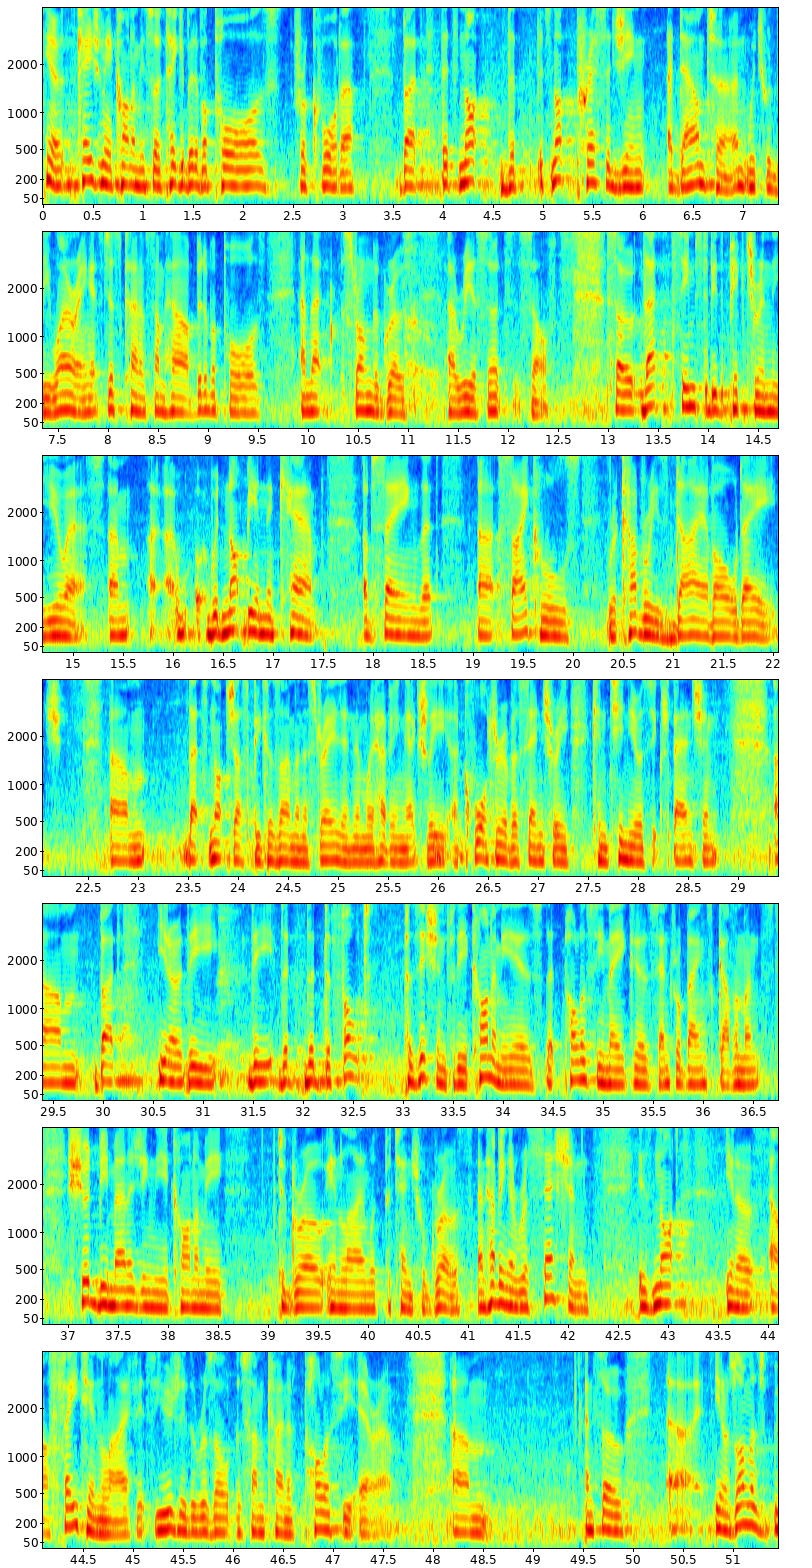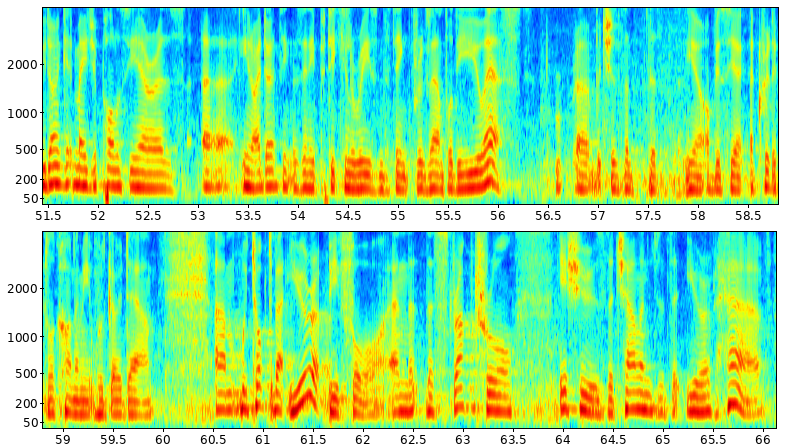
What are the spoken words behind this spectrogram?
you know, occasionally economies sort of take a bit of a pause for a quarter, but it's not, the, it's not presaging a downturn, which would be worrying. It's just kind of somehow a bit of a pause, and that stronger growth uh, reasserts itself. So that seems to be the picture in the US. Um, I, I would not be in the camp of saying that uh, cycles, recoveries die of old age. Um, that's not just because I'm an Australian and we're having actually a quarter of a century continuous expansion. Um, but you know the, the, the, the default position for the economy is that policymakers, central banks, governments should be managing the economy to grow in line with potential growth. And having a recession is not, you know, our fate in life. It's usually the result of some kind of policy error. Um, and so, uh, you know, as long as we don't get major policy errors, uh, you know, I don't think there's any particular reason to think, for example, the U.S uh, which is the, the, you know obviously a, a, critical economy, would go down. Um, we talked about Europe before and the, the, structural issues, the challenges that Europe have,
